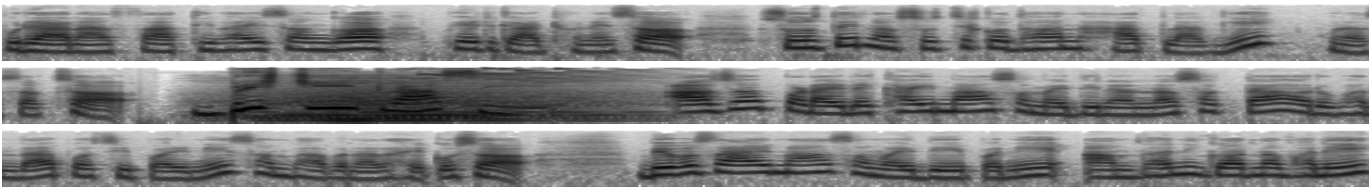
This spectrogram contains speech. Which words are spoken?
पुराना साथीभाइसँग भेटघाट हुनेछ। सोच्दै नसोचेको धन हात लागि हुन सक्छ वृश्चिक राशि। आज पढाइ लेखाइमा समय दिन नसक्दा अरूभन्दा पछि परिने सम्भावना रहेको छ। व्यवसायमा समय दिए पनि आमदानी गर्न भने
